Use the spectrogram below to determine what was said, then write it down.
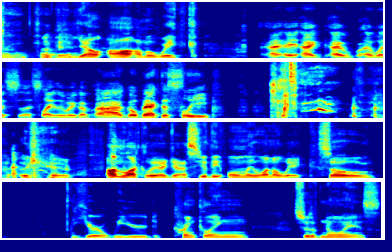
Oh, okay. Yell, "Ah, I'm awake!" I I I, I, I was uh, slightly wake up. Ah, go back to sleep. okay. Unluckily, I guess you're the only one awake. So you hear a weird crinkling sort of noise.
